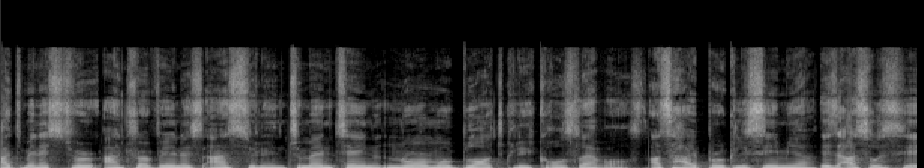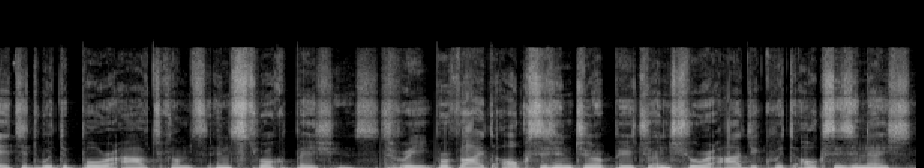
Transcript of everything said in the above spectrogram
administer intravenous insulin to maintain normal blood glucose levels, as hyperglycemia is associated with the poor outcomes in stroke patients. 3. Provide oxygen therapy to ensure adequate oxygen oxygenation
